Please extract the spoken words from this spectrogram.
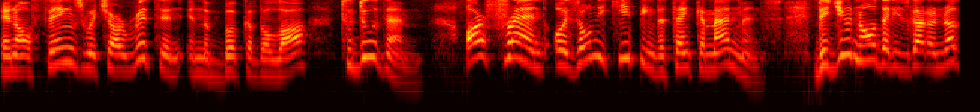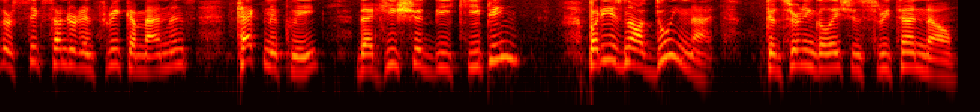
in all things which are written in the book of the law to do them. Our friend is only keeping the Ten Commandments. Did you know that he's got another 603 commandments, technically, that he should be keeping? But he's not doing that. Concerning Galatians 3:10 now,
